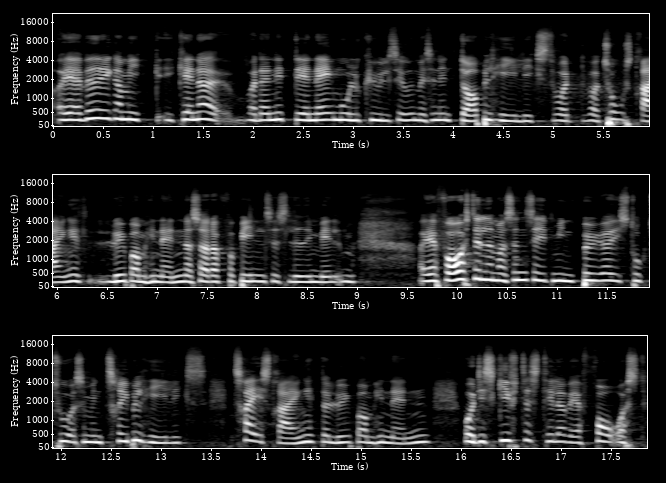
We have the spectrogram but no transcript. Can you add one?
Og jeg ved ikke, om I, I kender, hvordan et DNA-molekyl ser ud med sådan en dobbelthelix, hvor, hvor to strenge løber om hinanden, og så er der forbindelsesled imellem. Og jeg forestillede mig sådan set mine bøger i struktur som en triple helix. Tre strenge, der løber om hinanden, hvor de skiftes til at være forrest.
